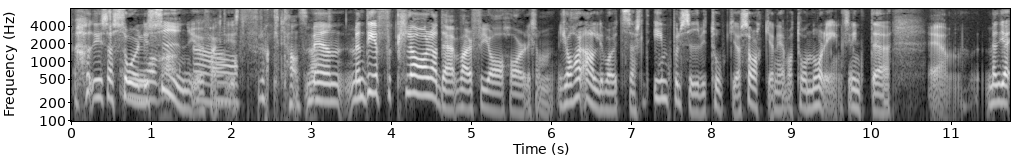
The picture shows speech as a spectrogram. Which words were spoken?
Det är så sorglig vad- syn ju Ja, faktiskt. fruktansvärt. Men, men det förklarade varför jag har liksom, jag har aldrig varit särskilt impulsiv i tokiga saker när jag var tonåring. Liksom inte, men jag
